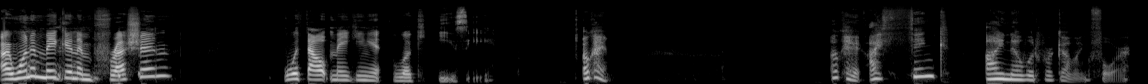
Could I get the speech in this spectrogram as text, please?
I want to make an impression without making it look easy. Okay. Okay, I think I know what we're going for.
